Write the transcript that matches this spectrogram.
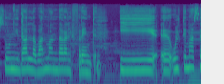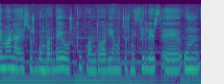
su unidad la van a mandar al frente. Y eh, última semana esos bombardeos, que cuando había muchos misiles, eh, un,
